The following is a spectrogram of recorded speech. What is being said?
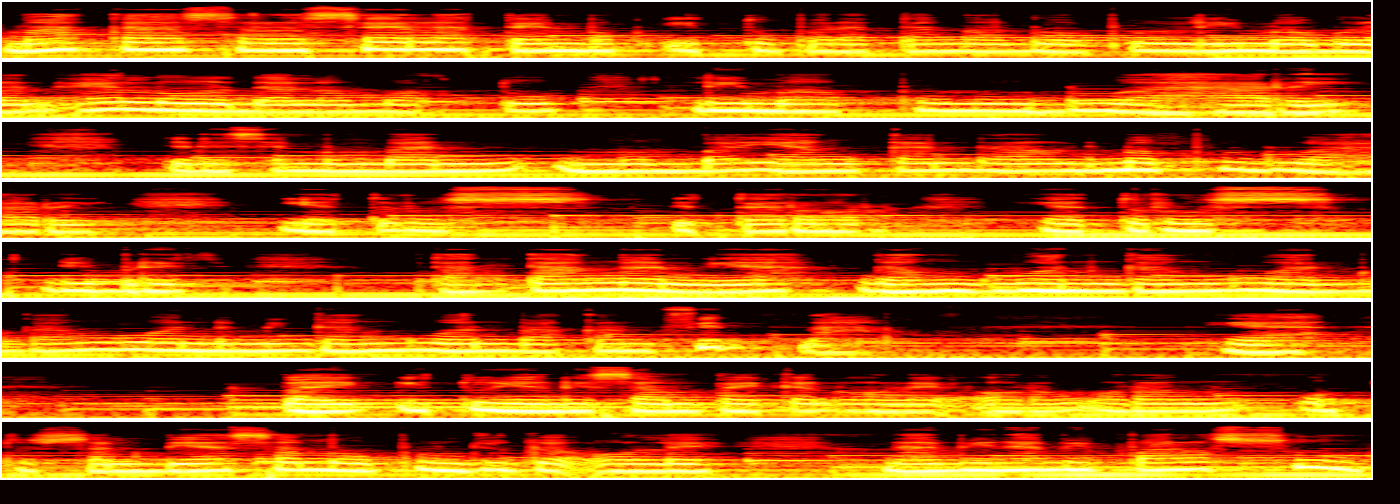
maka selesailah tembok itu pada tanggal 25 bulan Elul dalam waktu 52 hari. Jadi saya membayangkan dalam 52 hari ia terus diteror, ia terus diberi tantangan ya, gangguan-gangguan, gangguan demi gangguan bahkan fitnah. Ya, baik itu yang disampaikan oleh orang-orang utusan biasa maupun juga oleh nabi-nabi palsu,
